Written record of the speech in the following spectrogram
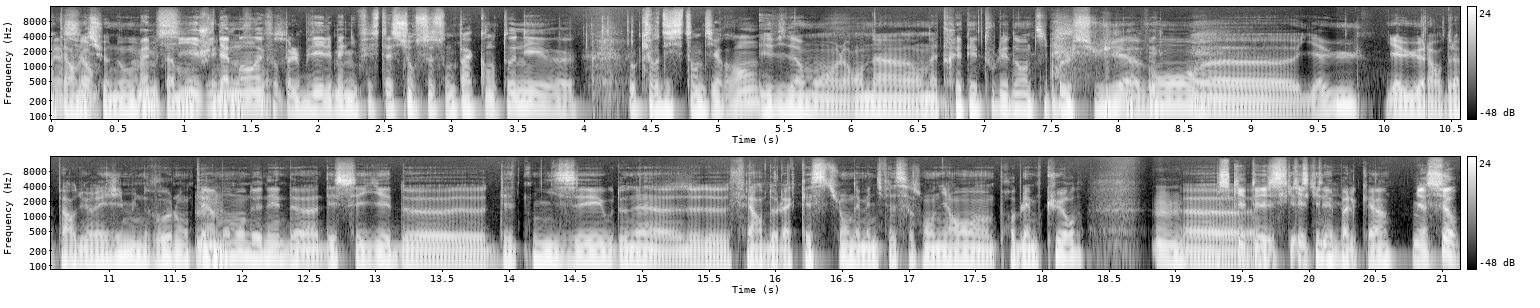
internationaux. Même si, évidemment, il ne faut pas l'oublier, les manifestations ne se sont pas cantonnées euh, au Kurdistan d'Iran. Évidemment. Alors on a, on a traité tous les deux un petit peu le sujet avant. Il y, a eu, y a eu, alors de la part du régime, une volonté à un hmm. moment donné d'essayer de, d'ethniser ou de, de, faire de la question des manifestations en Iran problème kurde, Hmm. euh, Ce qui était- ce ce qui, qui ce qui n'est était- pas le cas. Bien sûr,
